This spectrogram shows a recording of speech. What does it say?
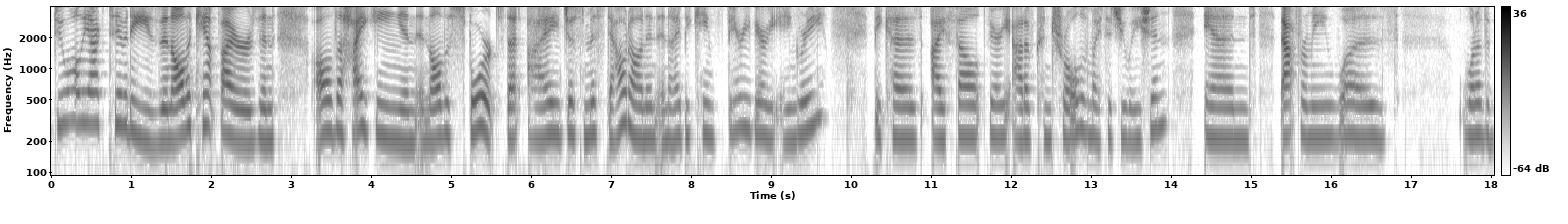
do all the activities and all the campfires and all the hiking and, and all the sports that I just missed out on. And, and I became very, very angry because I felt very out of control of my situation. And that for me was one of the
